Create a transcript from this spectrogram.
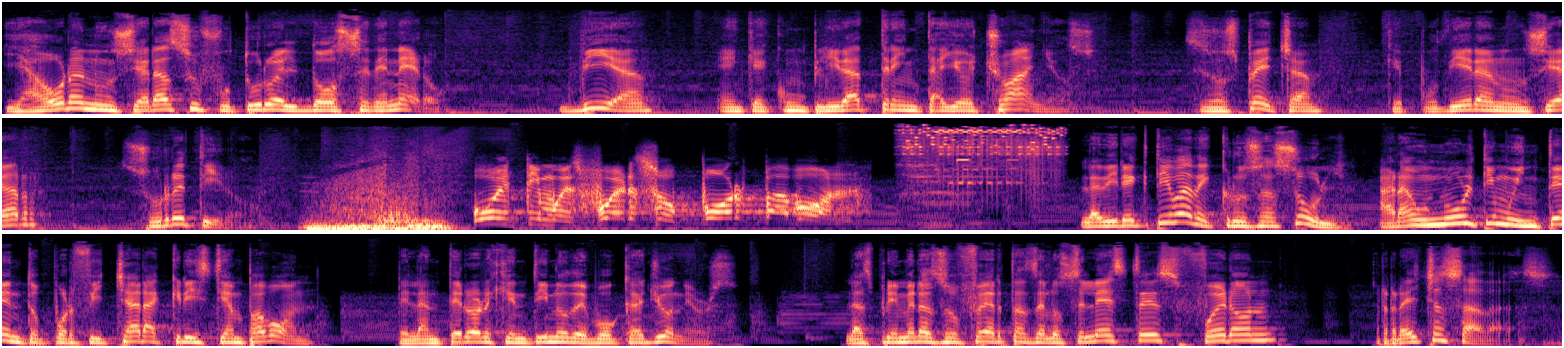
y ahora anunciará su futuro el 12 de enero, día en que cumplirá 38 años. Se sospecha que pudiera anunciar su retiro. Último esfuerzo por Pavón. La directiva de Cruz Azul hará un último intento por fichar a Cristian Pavón, delantero argentino de Boca Juniors. Las primeras ofertas de los celestes fueron rechazadas.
